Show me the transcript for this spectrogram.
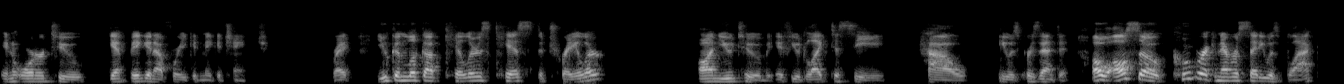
in order to get big enough where he could make a change. Right? You can look up Killer's Kiss, the trailer, on YouTube if you'd like to see how he was presented. Oh, also, Kubrick never said he was black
